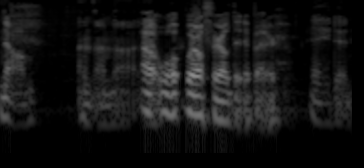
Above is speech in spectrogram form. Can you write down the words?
No, I'm, I'm, I'm not. Oh, well, Will Ferrell did it better. Yeah, he did.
